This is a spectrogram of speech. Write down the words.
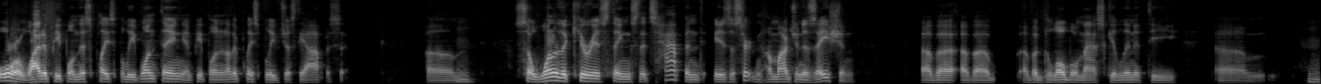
or why do people in this place believe one thing and people in another place believe just the opposite um mm. So, one of the curious things that's happened is a certain homogenization of a of a of a global masculinity um, hmm.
